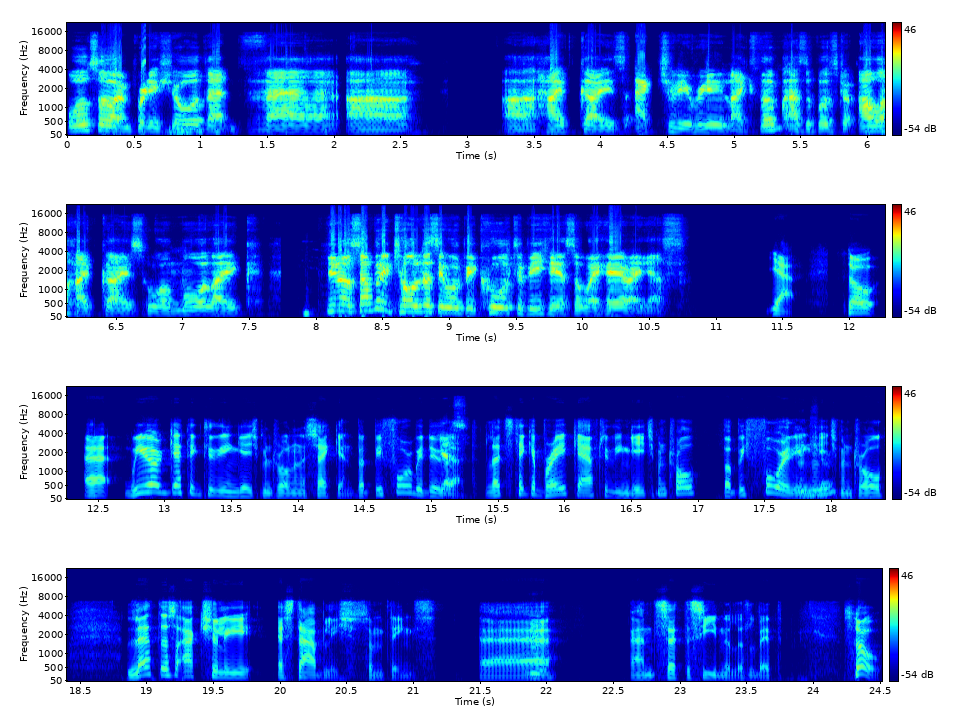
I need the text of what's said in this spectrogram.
Also, I'm pretty sure that their uh, uh, hype guys actually really like them, as opposed to our hype guys who are more like, you know, somebody told us it would be cool to be here, so we're here, I guess. Yeah. So uh, we are getting to the engagement roll in a second, but before we do Yes. that, let's take a break after the engagement roll. But before the Mhm. engagement roll, let us actually establish some things uh, and set the scene a little bit. So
